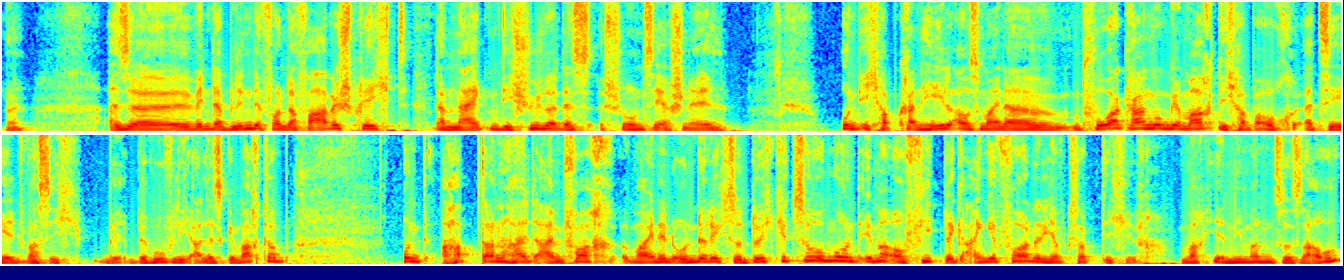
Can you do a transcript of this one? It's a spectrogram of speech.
Ne? Also wenn der Blinde von der Farbe spricht, dann neigen die Schüler das schon sehr schnell. Und ich habe kein Hehl aus meiner Vorerkrankung gemacht. Ich habe auch erzählt, was ich beruflich alles gemacht habe. Und habe dann halt einfach meinen Unterricht so durchgezogen und immer auch Feedback eingefordert. Ich habe gesagt, ich mache hier niemanden zur Sau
